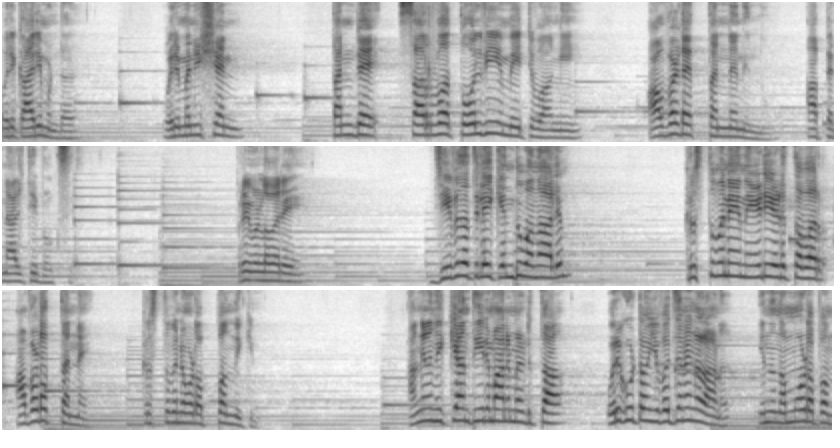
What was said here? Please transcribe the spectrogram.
ഒരു കാര്യമുണ്ട്. ഒരു മനുഷ്യൻ തന്റെ സർവ തോൽവിയും ഏറ്റുവാങ്ങി അവിടെ തന്നെ നിന്നു ആ പെനാൽറ്റി ബോക്സിൽ. പ്രിയമുള്ളവരെ ജീവിതത്തിലേക്ക് എന്തു വന്നാലും ക്രിസ്തുവിനെ നേടിയെടുത്തവർ അവിടെ തന്നെ ക്രിസ്തുവിനോടൊപ്പം നിൽക്കും. അങ്ങനെ നിൽക്കാൻ തീരുമാനമെടുത്ത ഒരു കൂട്ടം യുവജനങ്ങളാണ് ഇന്ന് നമ്മോടൊപ്പം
